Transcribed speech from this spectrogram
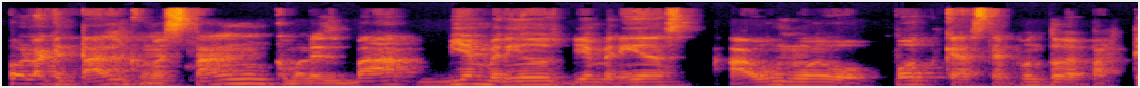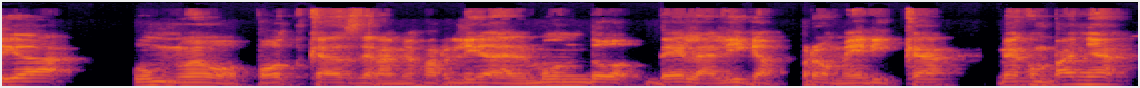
Hola, ¿qué tal? ¿Cómo están? ¿Cómo les va? Bienvenidos, bienvenidas a un nuevo podcast en punto de partida, un nuevo podcast de la mejor liga del mundo, de la Liga Promérica. Me acompaña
